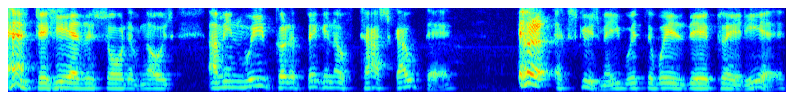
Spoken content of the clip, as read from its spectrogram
to hear this sort of noise. I mean, we've got a big enough task out there, excuse me, with the way they played here,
